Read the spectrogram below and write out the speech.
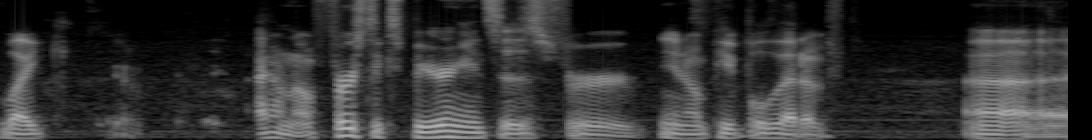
like i don't know first experiences for you know people that have uh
